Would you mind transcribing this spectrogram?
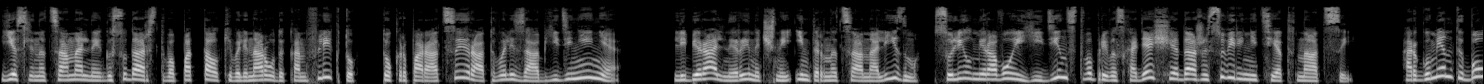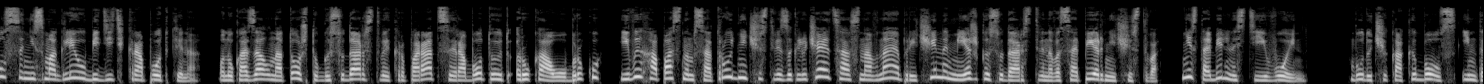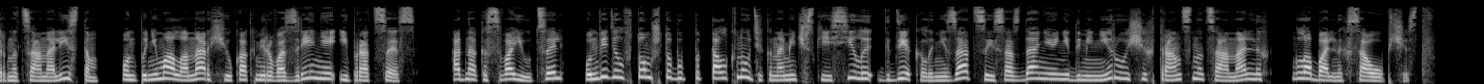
Если национальные государства подталкивали народы к конфликту, то корпорации ратовали за объединение. Либеральный рыночный интернационализм сулил мировое единство, превосходящее даже суверенитет наций. Аргументы Болса не смогли убедить Кропоткина. Он указал на то, что государства и корпорации работают рука об руку, и в их опасном сотрудничестве заключается основная причина межгосударственного соперничества, нестабильности и войн. Будучи, как и Болс, интернационалистом, он понимал анархию как мировоззрение и процесс. Однако свою цель он видел в том, чтобы подтолкнуть экономические силы к деколонизации и созданию недоминирующих транснациональных глобальных сообществ.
